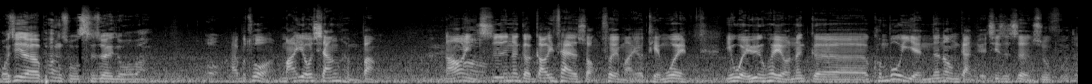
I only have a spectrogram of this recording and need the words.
我记得胖厨吃最多吧？哦，还不错，麻油香很棒。然后你吃那个高丽菜的爽脆嘛，有甜味，你尾韵会有那个昆布盐的那种感觉，其实是很舒服的。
